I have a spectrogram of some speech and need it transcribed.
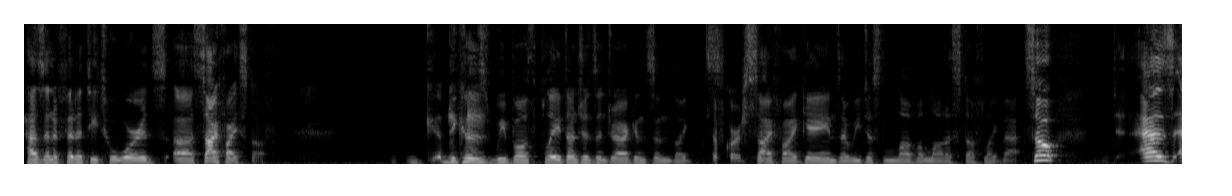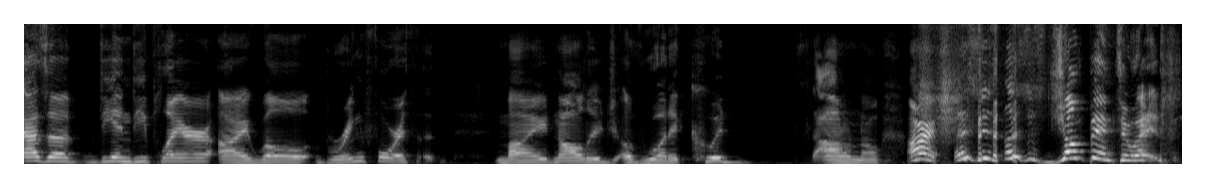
has an affinity towards uh sci-fi stuff. G- because we both play Dungeons and Dragons and like Of course. sci-fi games and we just love a lot of stuff like that. So as as a D&D player, I will bring forth my knowledge of what it could I don't know. All right, let's just let's just jump into it.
